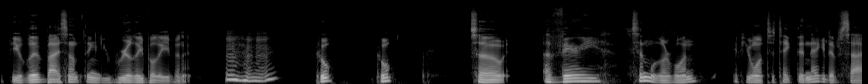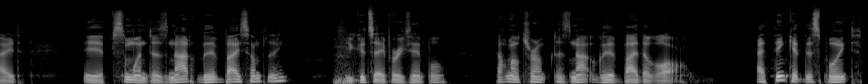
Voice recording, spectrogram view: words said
If you live by something, you really believe in it. mm-hmm. Cool, cool. So, a very similar one, if you want to take the negative side, if someone does not live by something, you mm-hmm. could say, for example, Donald Trump does not live by the law. I think at this point,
